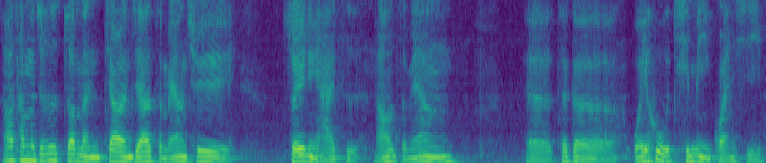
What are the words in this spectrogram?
然后他们就是专门教人家怎么样去追女孩子，然后怎么样，呃，这个维护亲密关系。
